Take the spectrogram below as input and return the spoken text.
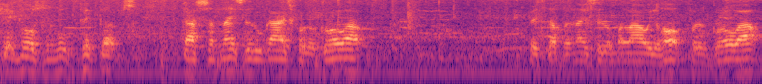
Here goes the new pickups. Got some nice little guys for the grow out. Picked up a nice little Malawi hawk for the grow out.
